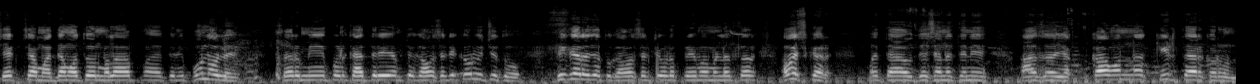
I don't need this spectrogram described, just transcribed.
शेखच्या माध्यमातून मला त्यांनी फोन लावले सर मी पण काहीतरी आमच्या गावासाठी करू इच्छितो. ठीक आहे राजा तू गावासाठी एवढं प्रेम म्हणलं तर अवश्य कर. मग त्या उद्देशानं त्यांनी आज एक्कावन्न किट तयार करून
